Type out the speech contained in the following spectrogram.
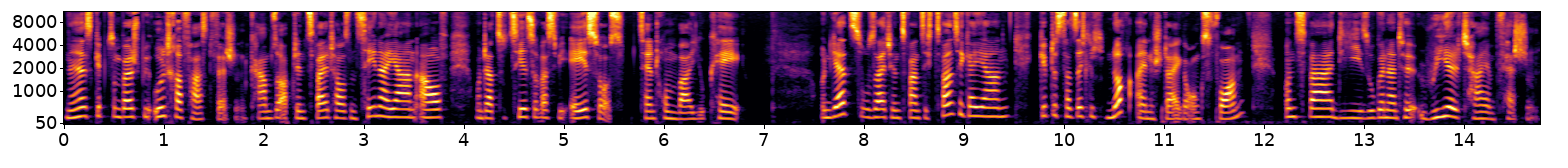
Ne, es gibt zum Beispiel Ultra Fast Fashion, kam so ab den 2010er Jahren auf und dazu zählt sowas wie ASOS, Zentrum war UK. Und jetzt, so seit den 2020er Jahren, gibt es tatsächlich noch eine Steigerungsform, und zwar die sogenannte Real-Time Fashion.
